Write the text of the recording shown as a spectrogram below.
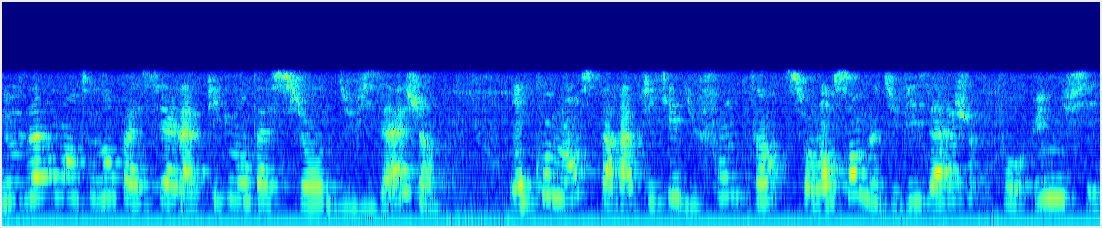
Nous allons maintenant passer à la pigmentation du visage. On commence par appliquer du fond de teint sur l'ensemble du visage pour unifier.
